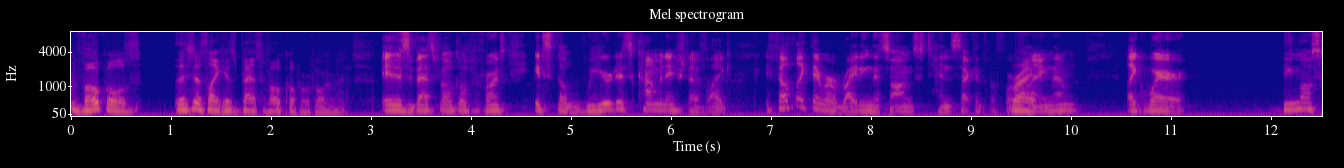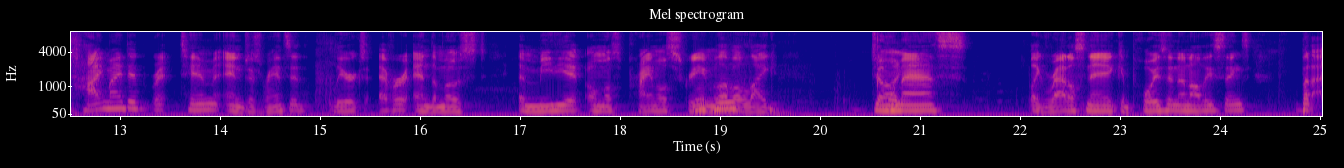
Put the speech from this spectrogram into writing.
vocals. This is like his best vocal performance. It is the best vocal performance. It's the weirdest combination of like it felt like they were writing the songs 10 seconds before Right. playing them. Like where the most high-minded Tim and just rancid lyrics ever and the most immediate almost primal scream level like dumbass like, rattlesnake and poison and all these things. But I,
